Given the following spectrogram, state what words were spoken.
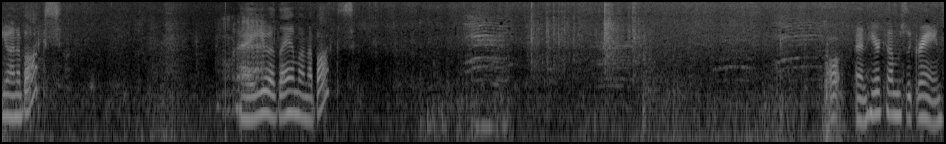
You on a box? Are you a lamb on a box? Oh, and here comes the grain.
